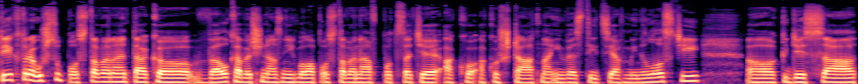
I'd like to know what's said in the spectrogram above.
Tie, ktoré už sú postavené, tak e, veľká väčšina z nich bola postavená v podstate ako, ako štátna investícia v minulosti, e, kde sa e,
